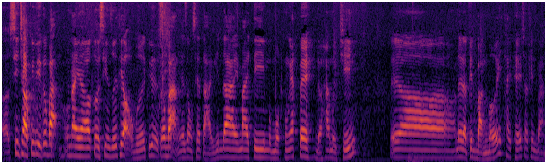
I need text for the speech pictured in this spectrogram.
Uh, xin chào quý vị các bạn. Hôm nay uh, tôi xin giới thiệu với quý vị các bạn cái dòng xe tải Hyundai Mighty 110SP D219. Đây, uh, đây là phiên bản mới thay thế cho phiên bản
